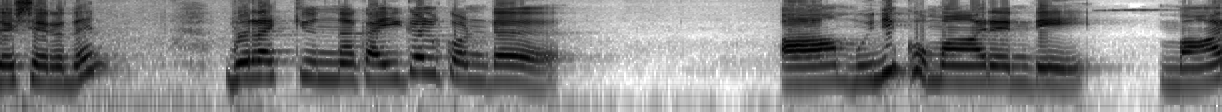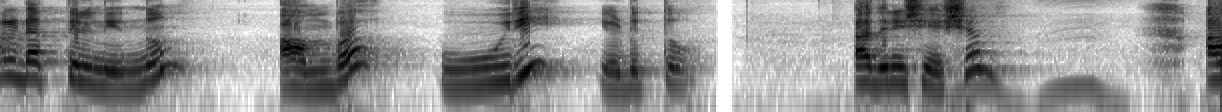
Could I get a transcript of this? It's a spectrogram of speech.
ദശരഥൻ വിറയ്ക്കുന്ന കൈകൾ കൊണ്ട് ആ മുനികുമാരന്റെ മാറിടത്തിൽ നിന്നും അമ്പ് ഊരി എടുത്തു. അതിനുശേഷം ആ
